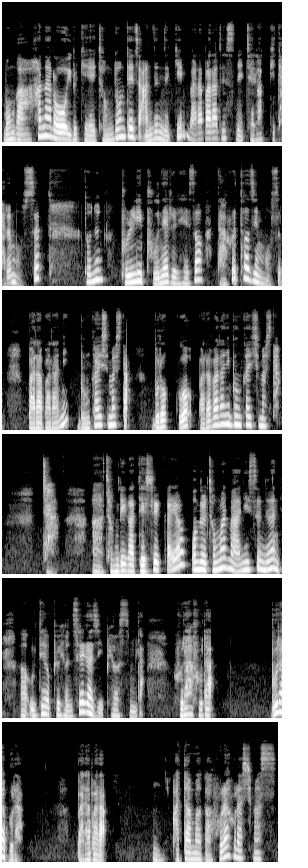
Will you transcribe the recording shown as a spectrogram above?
뭔가 하나로 이렇게 정돈되지 않는 느낌? 바라바라 ですね. 제각기 다른 모습? 또는 분리 분해를 해서 다 흩어진 모습. 바라바라니 분解しました. 무럭구어 바라바라니 분解しました. 자, 아, 정리가 되실까요? 오늘 정말 많이 쓰는 어, 의태어 표현 세 가지 배웠습니다. 후라후라, 부라부라, 바라바라. 음, 아타마가 후라후라 します.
